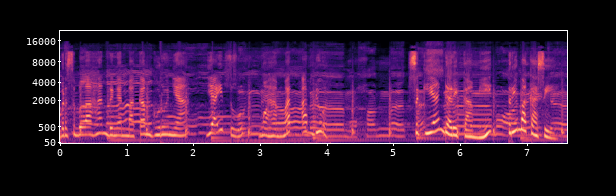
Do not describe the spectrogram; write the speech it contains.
bersebelahan dengan makam gurunya, yaitu Muhammad Abdul. Sekian dari kami, terima kasih.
